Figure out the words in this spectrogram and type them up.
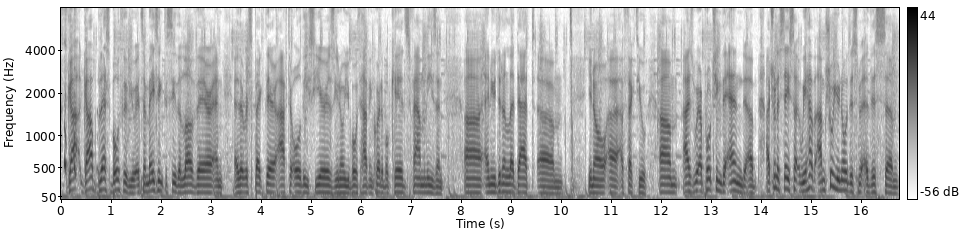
God, God bless both of you. It's amazing to see the love there and uh, the respect there after all these years. You know, you both have incredible kids, families, and uh, and you didn't let that. Um, you know, uh, affect you. Um, as we're approaching the end, uh, I just want to say something. We have, I'm sure you know this, uh, this, um,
